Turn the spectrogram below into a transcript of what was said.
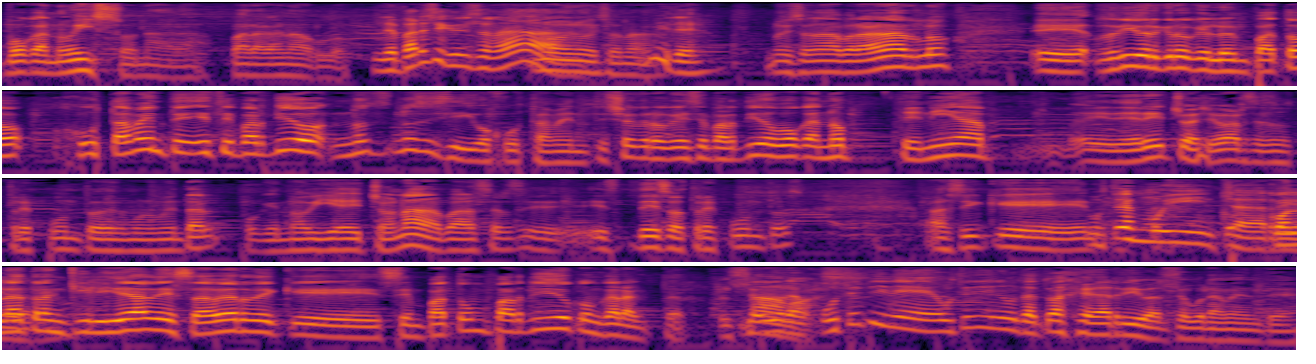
Boca no hizo nada para ganarlo. ¿Le parece que no hizo nada? No, no hizo nada. Mire. No hizo nada para ganarlo. Eh, River creo que lo empató. Justamente este partido, no, no sé si digo justamente, yo creo que ese partido Boca no tenía eh, derecho a llevarse esos tres puntos del Monumental, porque no había hecho nada para hacerse de esos tres puntos. Así que Usted es muy hincha de con la tranquilidad de saber de que se empató un partido con carácter. Segura- usted tiene usted tiene un tatuaje de River seguramente.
